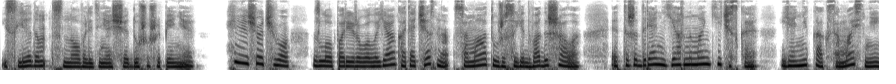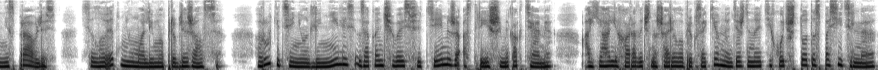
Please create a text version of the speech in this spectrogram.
и следом снова леденящее душу шипение. «И еще чего?» — зло парировала я, хотя, честно, сама от ужаса едва дышала. «Это же дрянь явно магическая. Я никак сама с ней не справлюсь». Силуэт неумолимо приближался. Руки тени удлинились, заканчиваясь все теми же острейшими когтями. А я лихорадочно шарила в рюкзаке в надежде найти хоть что-то спасительное.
